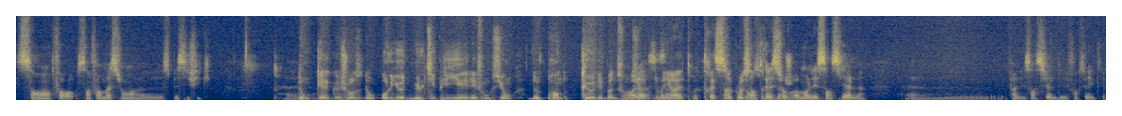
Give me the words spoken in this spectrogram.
sans, for sans formation spécifique. Donc quelque chose, donc au lieu de multiplier les fonctions, de prendre que les bonnes fonctions, voilà, de manière ça. à être très simple. Se concentrer sur vraiment l'essentiel, enfin l'essentiel des fonctionnalités.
